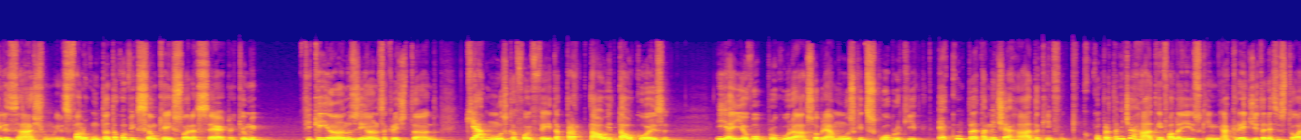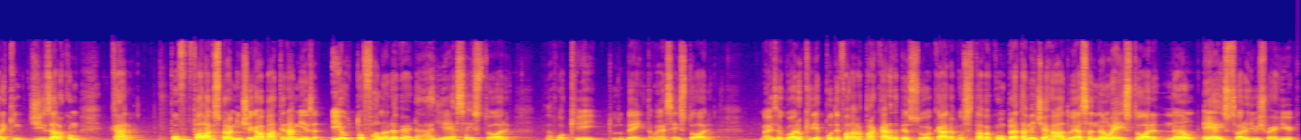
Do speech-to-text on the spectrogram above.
eles acham, eles falam com tanta convicção que é a história certa que eu me fiquei anos e anos acreditando que a música foi feita para tal e tal coisa. E aí eu vou procurar sobre a música e descubro que é completamente errado quem completamente errado quem fala isso, quem acredita nessa história, quem diz ela como, cara, o povo falava isso para mim, chegava a bater na mesa. Eu tô falando a verdade, essa é a história. Eu falava, OK, tudo bem, então essa é a história. Mas agora eu queria poder falar na cara da pessoa, cara, você estava completamente errado, essa não é a história, não é a história de Wish Were Here.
